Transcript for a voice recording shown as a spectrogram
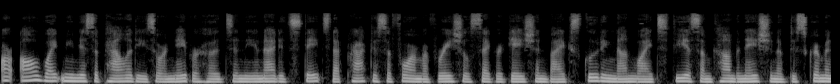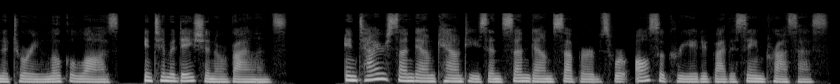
are all white municipalities or neighborhoods in the United States that practice a form of racial segregation by excluding non whites via some combination of discriminatory local laws, intimidation, or violence. Entire sundown counties and sundown suburbs were also created by the same process.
